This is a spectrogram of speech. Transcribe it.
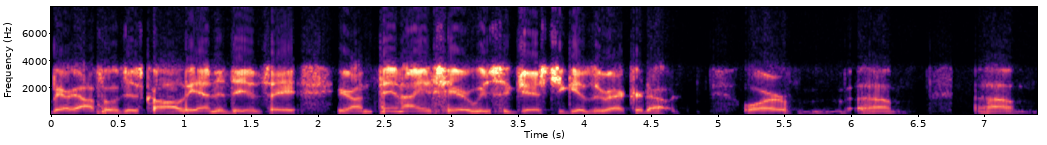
very often will just call the entity and say, "You're on thin ice here. We suggest you give the record out," or. Um, um,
